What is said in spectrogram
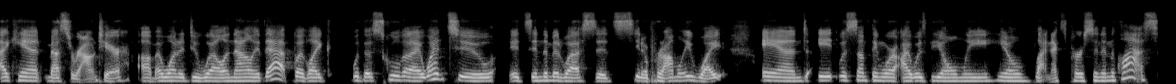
I can't mess around here. Um, I want to do well. And not only that, but like with the school that I went to, it's in the Midwest. It's, you know, predominantly white. And it was something where I was the only, you know, Latinx person in the class.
